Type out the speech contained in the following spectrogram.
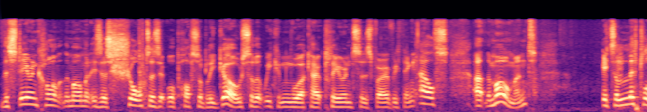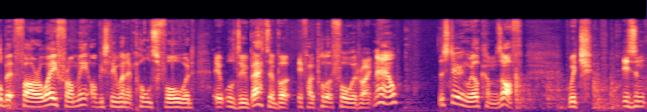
the steering column at the moment is as short as it will possibly go so that we can work out clearances for everything else, at the moment, it's a little bit far away from me. Obviously, when it pulls forward, it will do better, but if I pull it forward right now, the steering wheel comes off, which isn't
